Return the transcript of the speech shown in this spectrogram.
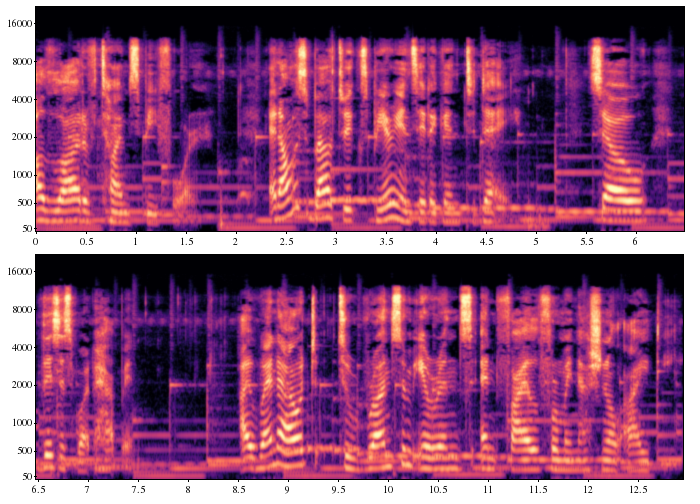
a lot of times before, and I was about to experience it again today. So, this is what happened. I went out to run some errands and file for my national ID.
